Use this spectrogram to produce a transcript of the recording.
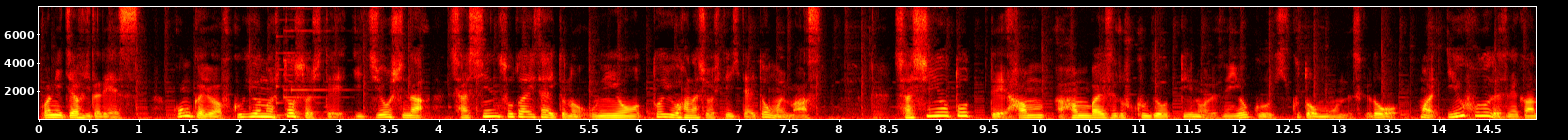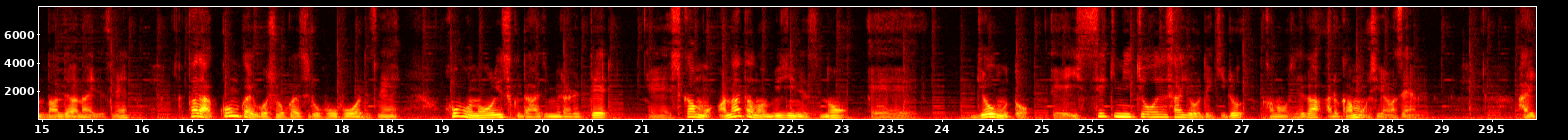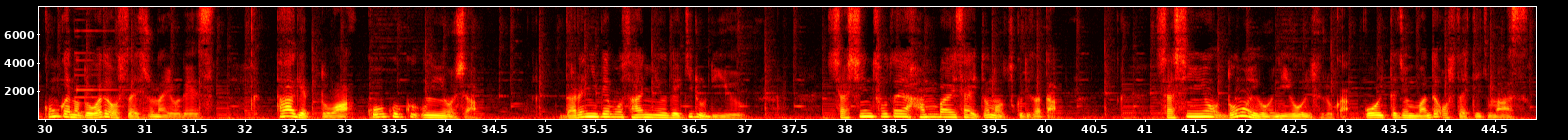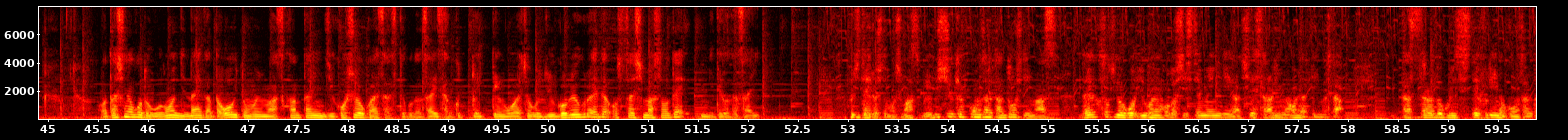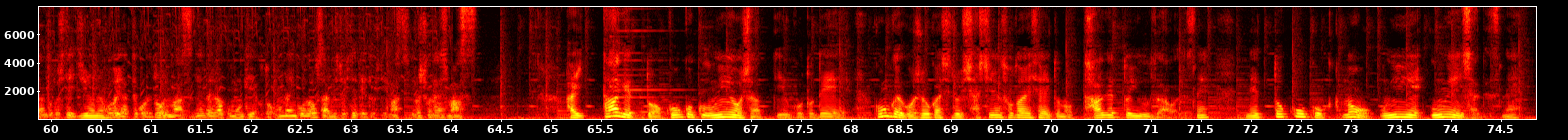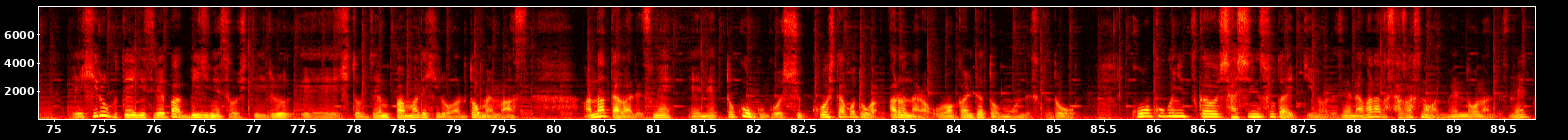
こんにちは、藤田です。今回は副業の一つとして一押しな写真素材サイトの運用というお話をしていきたいと思います。写真を撮って販売する副業っていうのはですね、よく聞くと思うんですけど、まあ言うほどですね、簡単ではないですね。ただ、今回ご紹介する方法はですね、ほぼノーリスクで始められて、えー、しかもあなたのビジネスの、えー、業務と、え、一石二鳥で作業できる可能性があるかもしれません。はい、今回の動画でお伝えする内容です。ターゲットは広告運用者。誰にでも参入できる理由。写真素材販売サイトの作り方。写真をどのように用意するか。こういった順番でお伝えしていきます。私のことご存知ない方多いと思います。簡単に自己紹介させてください。サクッと1.5倍速15秒ぐらいでお伝えしますので、見てください。藤田博と申します。ウェブ集客コンサルタントをしています。大学卒業後15年ほどシステムエンジニアとしてサラリーマンをやっていました。脱サラ独立してフリーのコンサルタントとして14年ほどやってこれております。現在は顧問契約とオンライン講座をサービスとして提供しています。よろしくお願いします。はい。ターゲットは広告運用者っていうことで、今回ご紹介する写真素材サイトのターゲットユーザーはですね、ネット広告の運営、運営者ですね。え、広く定義すればビジネスをしている、え、人全般まで広がると思います。あなたがですね、ネット広告を出稿したことがあるならお分かりだと思うんですけど、広告に使う写真素材っていうのはですね、なかなか探すのが面倒なんですね。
